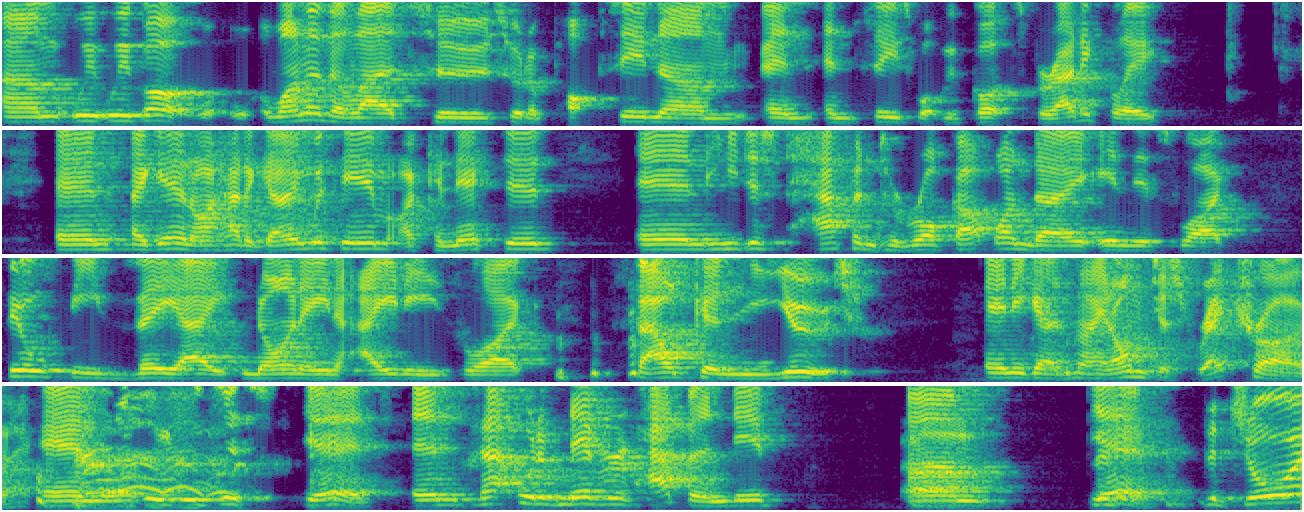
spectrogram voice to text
Um, we, we've got one of the lads who sort of pops in um, and, and sees what we've got sporadically. And again i had a game with him i connected and he just happened to rock up one day in this like filthy v8 1980s like falcon ute and he goes mate i'm just retro. And like, just yeah and that would have never have happened if um, yeah the joy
